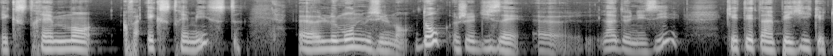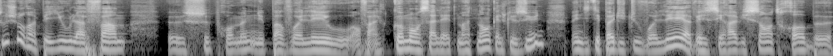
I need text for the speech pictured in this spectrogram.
extrêmement, enfin extrémiste, le monde musulman. Donc, je disais, l'Indonésie, qui était un pays, qui est toujours un pays où la femme euh, se promène, n'est pas voilée, ou, enfin, elle commence à l'être maintenant, quelques-unes, mais n'était pas du tout voilée, avait ses ravissantes robes, euh,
